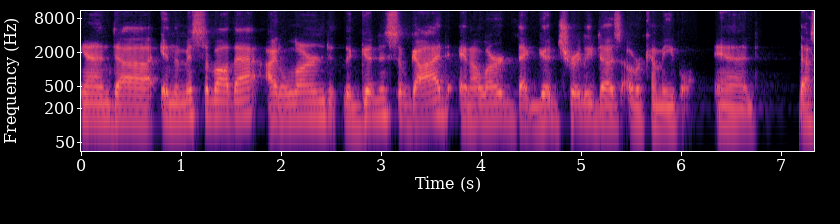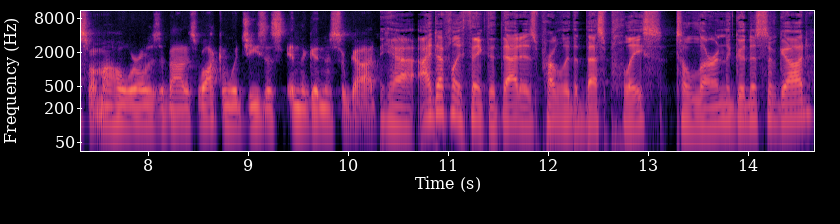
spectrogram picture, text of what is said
And uh, in the midst of all that, I learned the goodness of God and I learned that good truly does overcome evil. And that's what my whole world is about is walking with Jesus in the goodness of God. Yeah, I definitely think that that is probably the best place to learn the goodness of God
